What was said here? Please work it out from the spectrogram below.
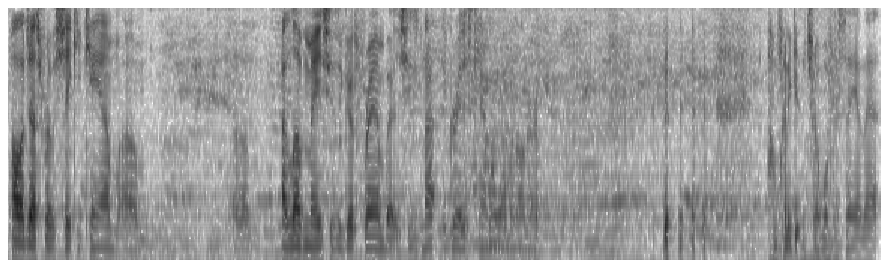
Apologize for the shaky cam. Um, um, I love May. She's a good friend, but she's not the greatest camera woman on earth. I'm going to get in trouble for saying that.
